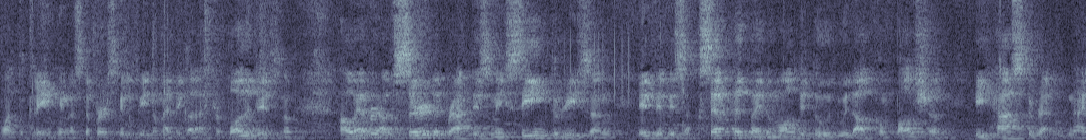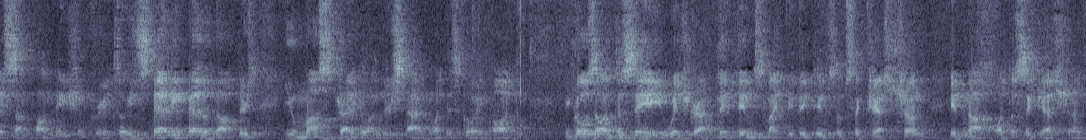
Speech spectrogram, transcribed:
want to claim him as the first Filipino medical anthropologist. No? However absurd the practice may seem to reason, if it is accepted by the multitude without compulsion, he has to recognize some foundation for it. So he's telling fellow doctors, you must try to understand what is going on. He goes on to say witchcraft victims might be victims of suggestion, if not autosuggestion.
